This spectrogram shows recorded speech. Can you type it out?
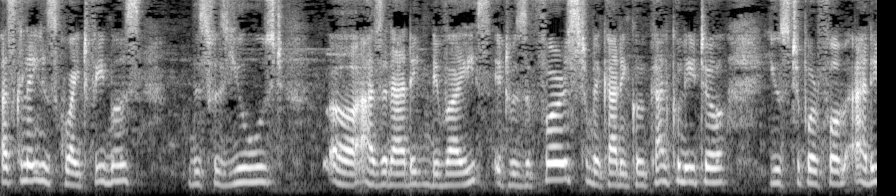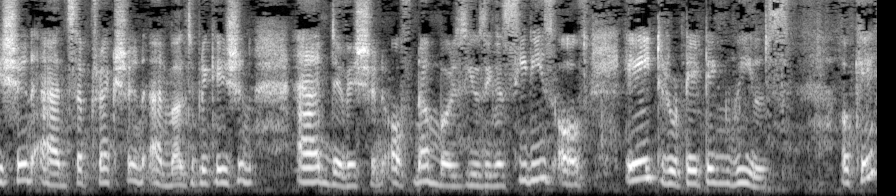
Pascaline is quite famous this was use Uh, as an adding device. It was the first mechanical calculator used to perform addition and subtraction and multiplication and division of numbers using a series of eight rotating wheels. Okay.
